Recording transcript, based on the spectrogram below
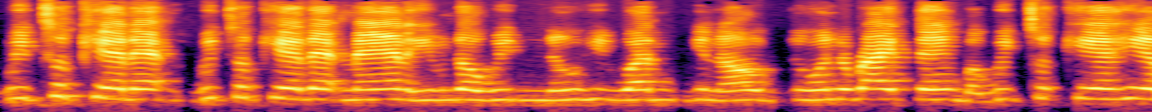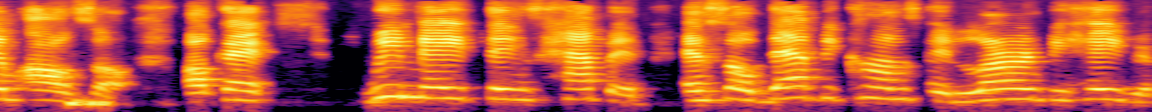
We took care of that, we took care of that man, even though we knew he wasn't, you know, doing the right thing, but we took care of him also. Okay we made things happen. And so that becomes a learned behavior.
